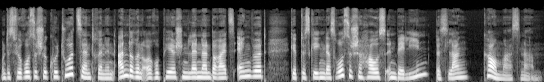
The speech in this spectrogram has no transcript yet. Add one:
und es für russische Kulturzentren in anderen europäischen Ländern bereits eng wird, gibt es gegen das russische Haus in Berlin bislang kaum Maßnahmen.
